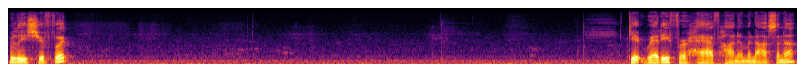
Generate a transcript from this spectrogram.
Release your foot. Get ready for half Hanumanasana.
